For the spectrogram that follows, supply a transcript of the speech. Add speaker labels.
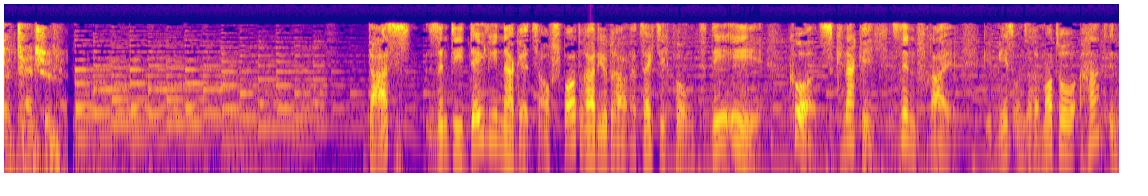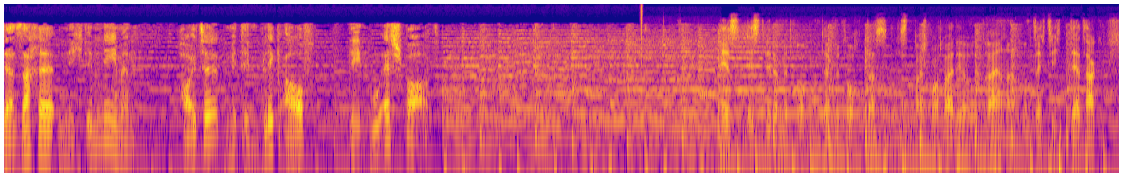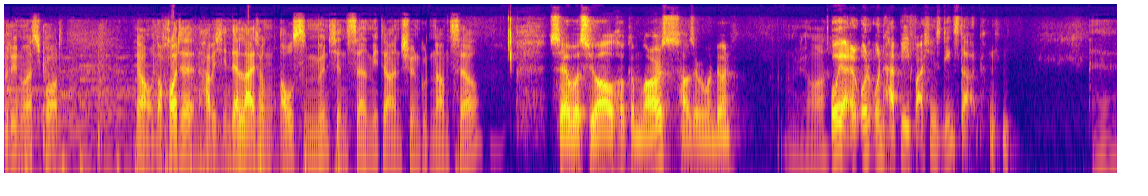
Speaker 1: Attention.
Speaker 2: Das sind die Daily Nuggets auf Sportradio 360.de. Kurz, knackig, sinnfrei. Gemäß unserem Motto: hart in der Sache, nicht im Nehmen. Heute mit dem Blick auf den US-Sport.
Speaker 3: Es ist wieder Mittwoch und der Mittwoch, das ist bei Sportradio 360 der Tag für den US-Sport. Ja, und auch heute habe ich in der Leitung aus München Cell Mieter. Einen schönen guten Abend, Cell.
Speaker 4: Servus, you all. Hook'em Lars. How's everyone doing?
Speaker 3: Ja.
Speaker 4: Oh ja, und, und Happy Faschingsdienstag.
Speaker 3: Äh,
